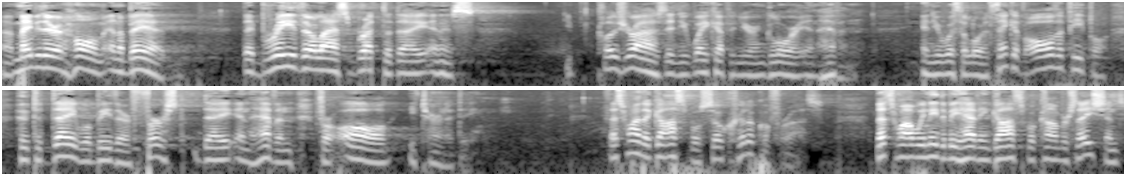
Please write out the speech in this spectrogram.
Uh, maybe they're at home in a bed. They breathe their last breath today, and it's you close your eyes and you wake up and you're in glory in heaven and you're with the Lord. Think of all the people who today will be their first day in heaven for all eternity. That's why the gospel is so critical for us. That's why we need to be having gospel conversations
